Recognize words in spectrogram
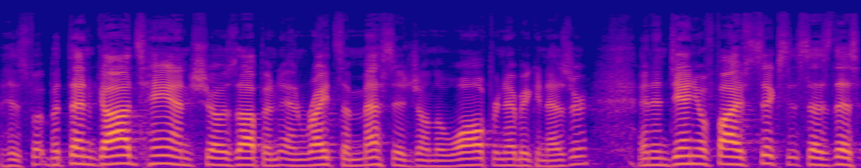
his foot. But then God's hand shows up and, and writes a message on the wall for Nebuchadnezzar. And in Daniel 5 6, it says this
